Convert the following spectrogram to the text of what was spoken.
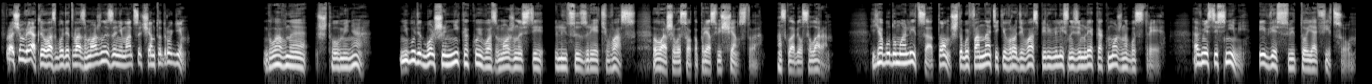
Впрочем, вряд ли у вас будет возможность заниматься чем-то другим. Главное, что у меня не будет больше никакой возможности лицезреть вас, ваше высокопреосвященство», — осклабился Лоран. «Я буду молиться о том, чтобы фанатики вроде вас перевелись на земле как можно быстрее, а вместе с ними и весь святой официум».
